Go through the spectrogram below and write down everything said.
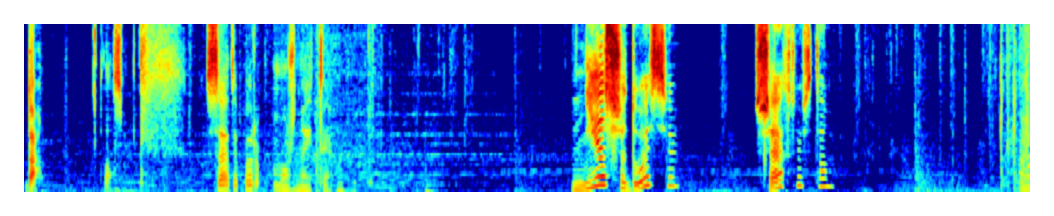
Да. Клас. Все, тепер можна йти. Ні, ще досі. Ще хтось там. Ай.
